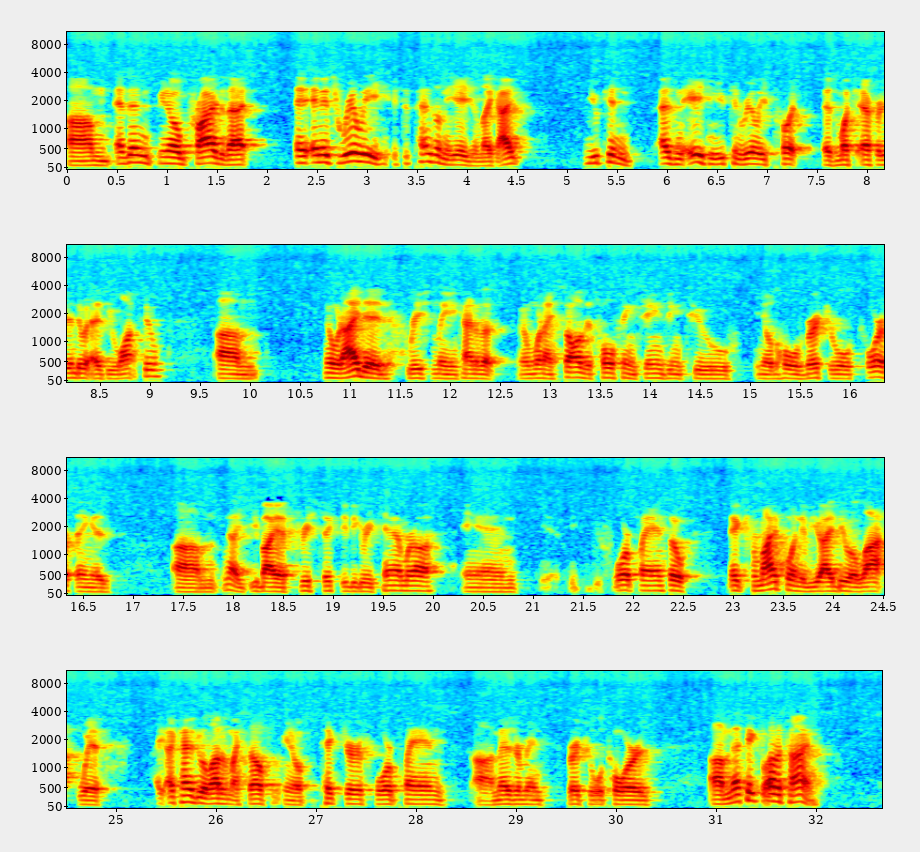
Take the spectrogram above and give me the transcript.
Um, and then, you know, prior to that, and, and it's really it depends on the agent. Like I, you can as an agent, you can really put as much effort into it as you want to. Um, you know what I did recently, and kind of a, and when I saw this whole thing changing to you know the whole virtual tour thing is, um, you know, you buy a 360 degree camera and you do floor plan. So like from my point of view, I do a lot with, I, I kind of do a lot of myself. You know, pictures, floor plans, uh, measurements, virtual tours. Um, that takes a lot of time.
